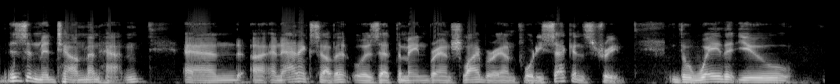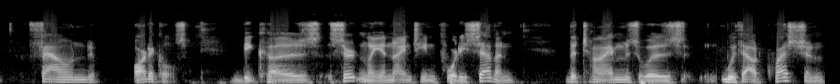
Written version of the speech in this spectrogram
This is in Midtown Manhattan, and uh, an annex of it was at the main branch library on 42nd Street. The way that you found articles, because certainly in 1947, the Times was without question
